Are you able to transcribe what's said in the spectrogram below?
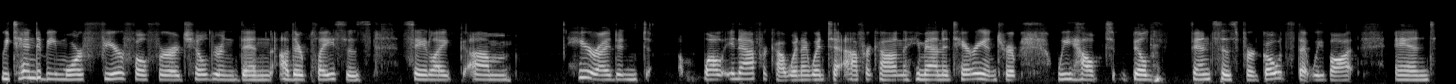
we tend to be more fearful for our children than other places. Say, like, um, here I didn't well in Africa when I went to Africa on a humanitarian trip, we helped build fences for goats that we bought and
